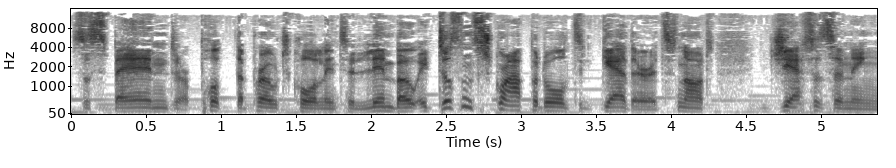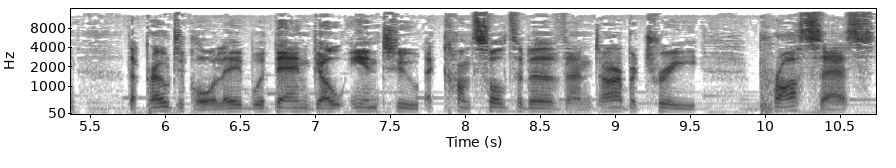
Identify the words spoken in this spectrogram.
suspend or put the protocol into limbo. It doesn't scrap it all together. It's not jettisoning the protocol, it would then go into a consultative and arbitrary process.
